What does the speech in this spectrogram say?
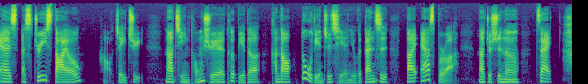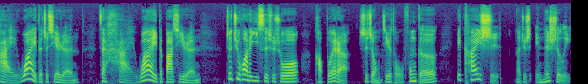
as a street style。好，这一句，那请同学特别的看到逗点之前有个单字 diaspora。那就是呢，在海外的这些人， 在海外的巴西人。这句话的意思是说，Capoeira 是种街头风格。一开始，那就是 initially，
